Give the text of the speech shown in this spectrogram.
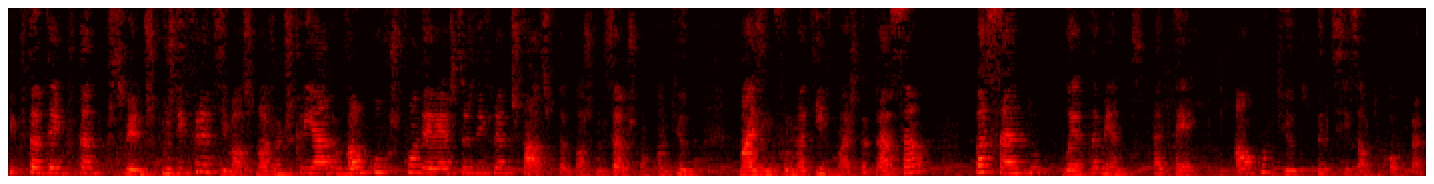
e, portanto, é importante percebermos que os diferentes e-mails que nós vamos criar vão corresponder a estas diferentes fases. Portanto, nós começamos com conteúdo mais informativo, mais de atração, passando lentamente até ao conteúdo de decisão de compra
